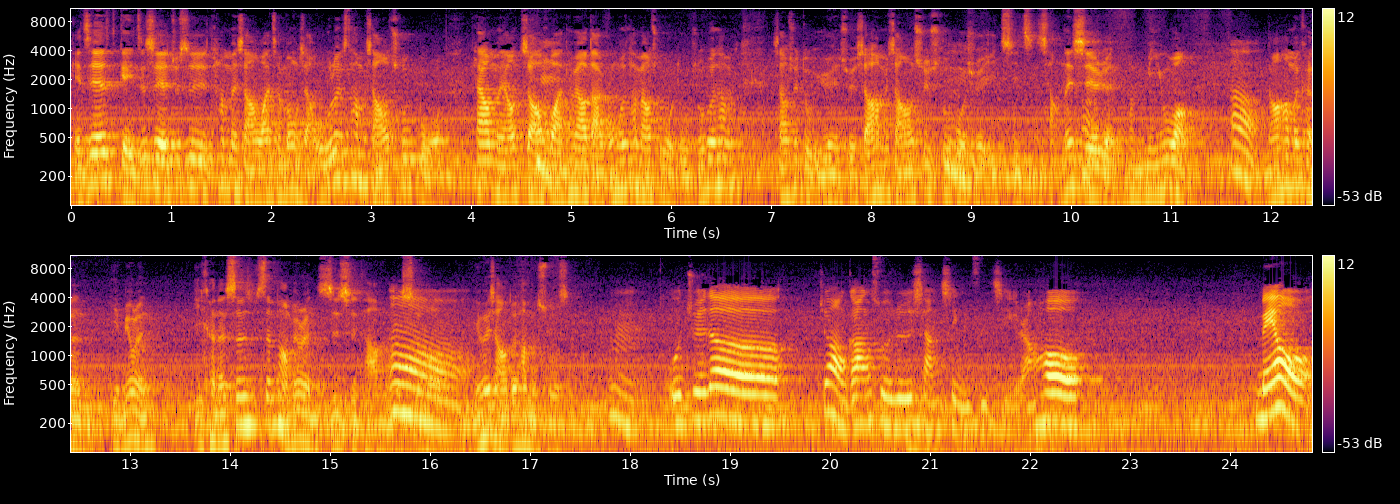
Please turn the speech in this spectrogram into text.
给这些给这些就是他们想要完成梦想，无论是他们想要出国，他们要交换，他们要打工，或者他们要出国读书，或者他们想要去读语言学校，他们想要去出国学一技之长，那些人很迷惘。嗯，然后他们可能也没有人，也可能身身旁没有人支持他们的时候，你会想要对他们说什么？嗯，我觉得就像我刚刚说的，就是相信自己。然后没有，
